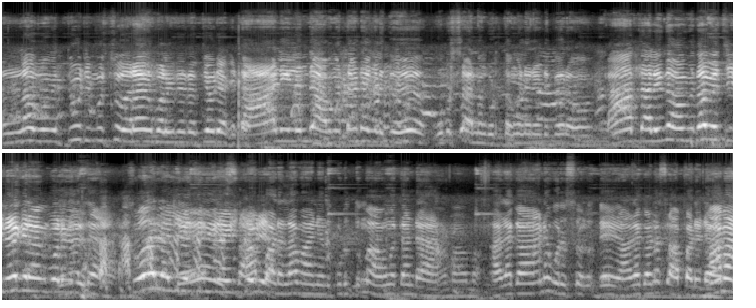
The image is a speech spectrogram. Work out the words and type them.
எல்லாம் உங்க டியூட்டி முடிச்சு வராங்க இந்த தேவடியா கிட்ட. இருந்து அவங்க தாண்டா எங்களுக்கு உபசாரணம் கொடுத்தவங்க ரெண்டு பேரும். காத்தால இருந்து அவங்க தான் வச்சு நேக்குறாங்க இருக்குது. சோறு. சாப்பாடெல்லாம் வாங்கி வந்து கொடுத்துங்க அவங்க தாண்டா? அழகான ஒரு அழகான சாப்பாடுடா. மாமா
